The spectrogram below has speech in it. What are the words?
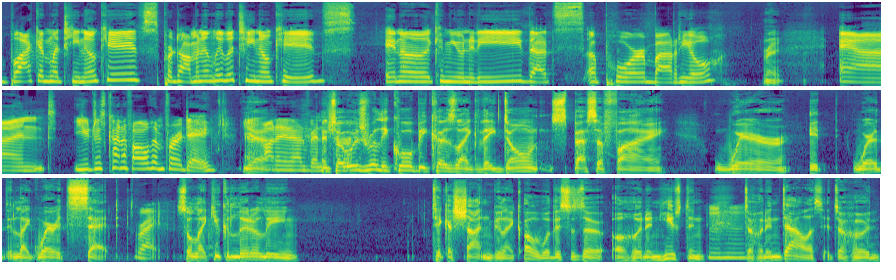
black and Latino kids, predominantly Latino kids, in a community that's a poor barrio, Right. and you just kind of follow them for a day yeah. on an adventure. And so it was really cool because like they don't specify where it where like where it's set. right. So like you could literally take a shot and be like, oh well, this is a, a hood in Houston. Mm-hmm. It's a hood in Dallas. It's a hood,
